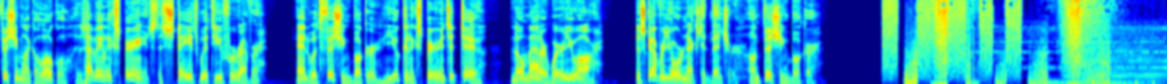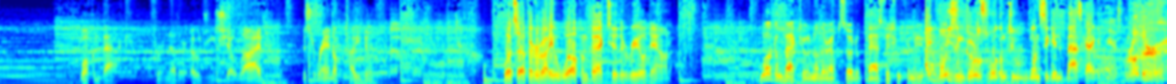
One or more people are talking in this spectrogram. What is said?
Fishing like a local is having an experience that stays with you forever. And with Fishing Booker, you can experience it too, no matter where you are. Discover your next adventure on Fishing Booker. Welcome back for another OG show live. Mr. Randall, how you doing? What's up, everybody? Welcome back to the Reel Down. Welcome back to another episode of Bass Fishing for News. Hi, boys and girls. Welcome to once again the Bass Kayak Advance. Brother,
